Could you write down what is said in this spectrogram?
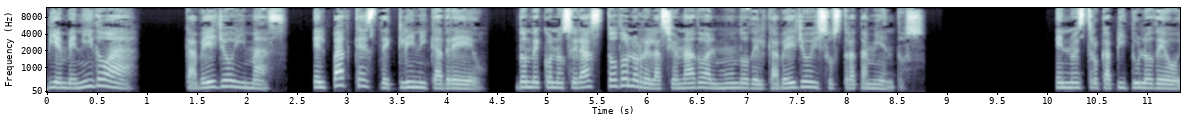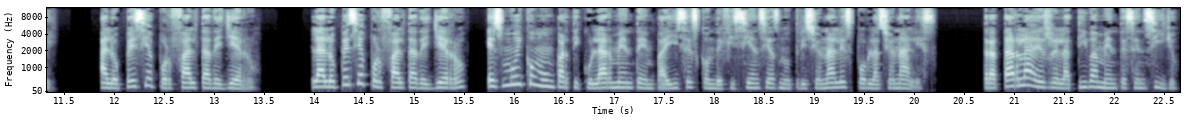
Bienvenido a Cabello y más, el podcast de Clínica Dreo, donde conocerás todo lo relacionado al mundo del cabello y sus tratamientos. En nuestro capítulo de hoy, alopecia por falta de hierro. La alopecia por falta de hierro es muy común particularmente en países con deficiencias nutricionales poblacionales. Tratarla es relativamente sencillo,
